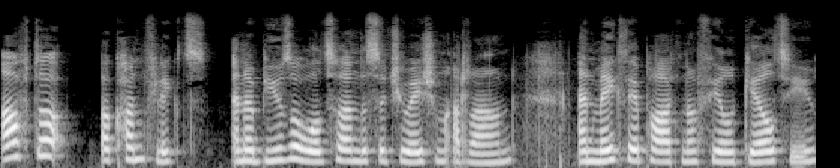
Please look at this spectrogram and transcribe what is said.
After a conflict an abuser will turn the situation around and make their partner feel guilty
